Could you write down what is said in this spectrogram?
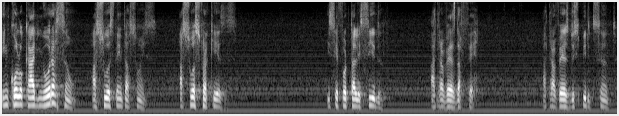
em colocar em oração as suas tentações, as suas fraquezas e ser fortalecido através da fé, através do Espírito Santo.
